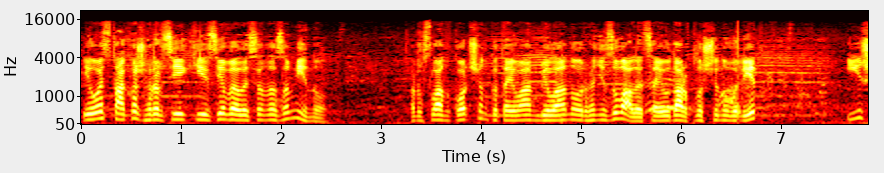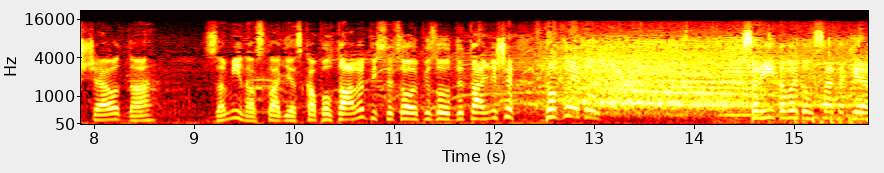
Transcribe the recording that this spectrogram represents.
І ось також гравці, які з'явилися на заміну. Руслан Корченко та Іван Білан організували цей удар в площину воріт. І ще одна заміна в складі СК Полтави. Після цього епізоду детальніше. Давидов! Сергій Давидов все-таки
